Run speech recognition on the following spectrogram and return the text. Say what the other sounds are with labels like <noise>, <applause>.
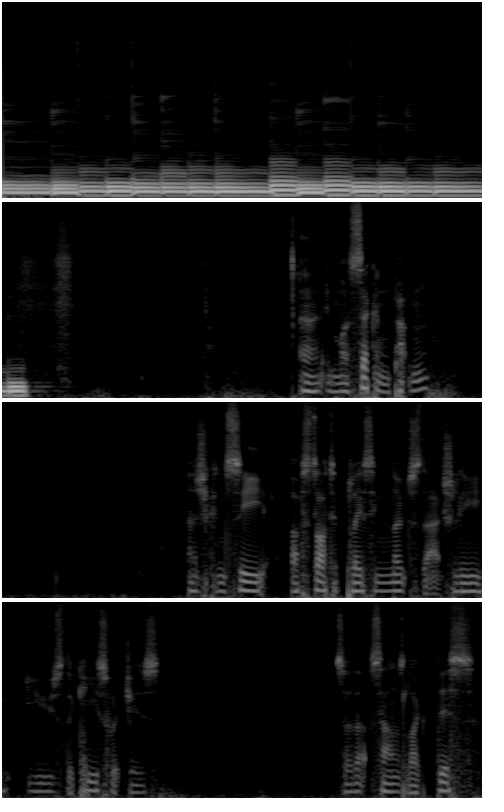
and in my second pattern as you can see I've started placing notes that actually use the key switches so that sounds like this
